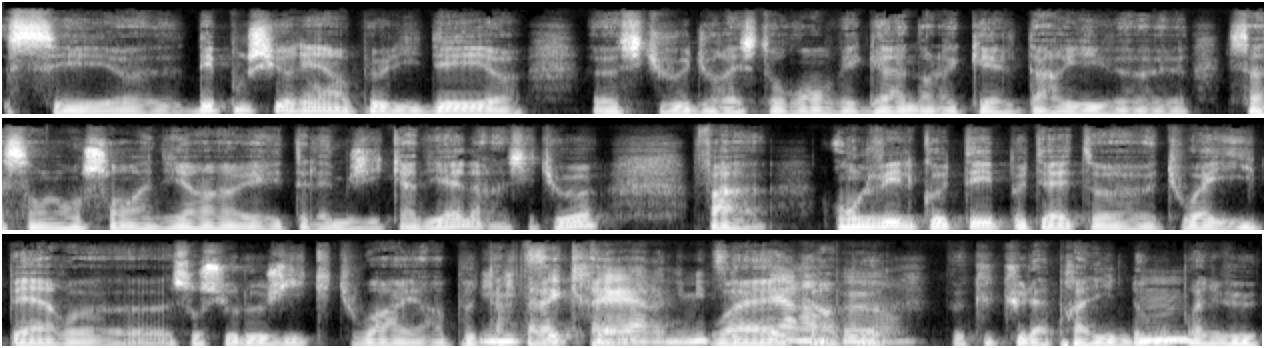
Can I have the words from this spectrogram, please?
c'est euh, dépoussiérer un peu l'idée, euh, si tu veux, du restaurant vegan dans lequel tu arrives, ça sent l'encens indien et t'as la musique indienne, si tu veux. Enfin, enlever le côté peut-être, euh, tu vois, hyper euh, sociologique, tu vois, et un peu limite tarte à la crème. Limite ouais, un, un, peu, hein. Peu cucul à praline de mon mm. point de vue,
